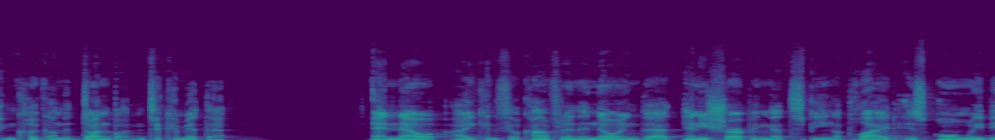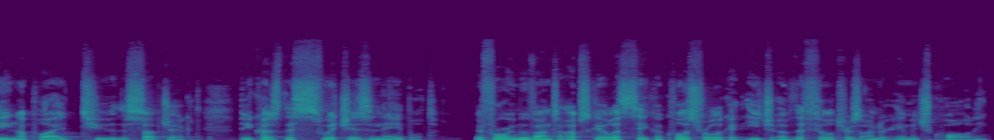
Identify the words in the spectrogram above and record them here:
I can click on the done button to commit that. And now I can feel confident in knowing that any sharpening that's being applied is only being applied to the subject because this switch is enabled. Before we move on to upscale, let's take a closer look at each of the filters under image quality.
